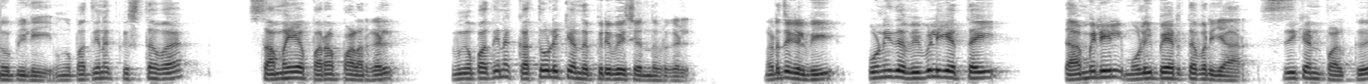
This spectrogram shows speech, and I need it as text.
Nobili. இவங்க பார்த்தீங்கன்னா கிறிஸ்தவ சமய பரப்பாளர்கள். இவங்க பார்த்தீங்கன்னா கத்தோலிக்க அந்த பிரிவை சேர்ந்தவர்கள். அடுத்த கேள்வி புனித விவிலியத்தை தமிழில் மொழிபெயர்த்தவர் யார்? சீகன் பால்க்கு.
